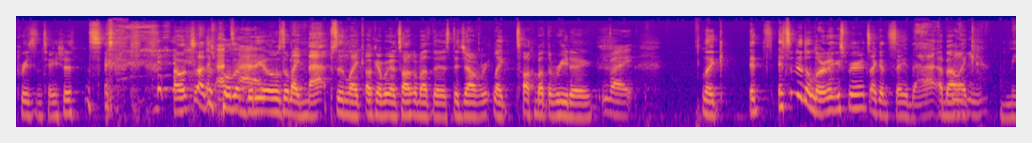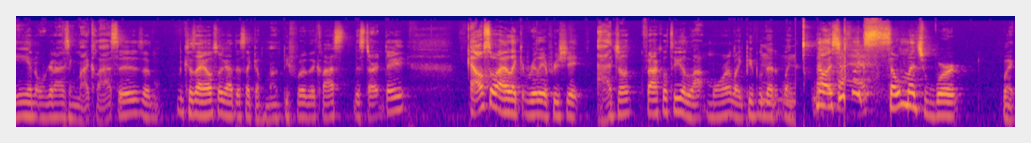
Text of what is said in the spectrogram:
presentations. I, was, I just Like, pulled up videos and like maps and like, okay, we're gonna talk about this. Did y'all re- like talk about the reading? Right. Like it's it's been a learning experience. I could say that about like Mhm. me and organizing my classes, and because I also got this like a month before the class the start date. And also, I like really appreciate adjunct faculty a lot more. Like people that like no, it's just like so much work. Wait,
